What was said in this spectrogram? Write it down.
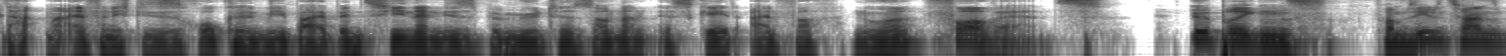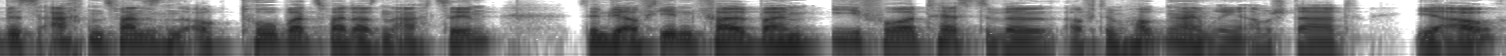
da hat man einfach nicht dieses Ruckeln wie bei Benzinern, dieses Bemühte, sondern es geht einfach nur vorwärts. Übrigens, vom 27. bis 28. Oktober 2018 sind wir auf jeden Fall beim E4 Festival auf dem Hockenheimring am Start. Ihr auch?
